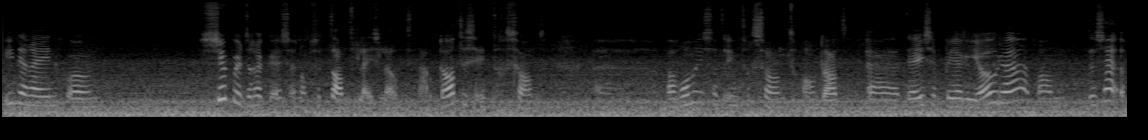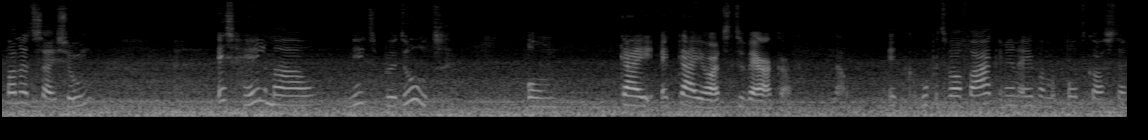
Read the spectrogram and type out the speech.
Iedereen gewoon super druk is en op zijn tandvlees loopt. Nou, dat is interessant. Waarom is dat interessant? Omdat deze periode van, de van het seizoen is helemaal niet bedoeld om kei en keihard te werken. Nou, ik roep het wel vaker in een van mijn podcasten.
